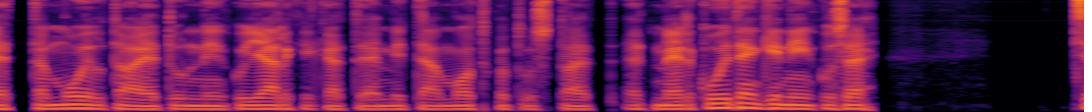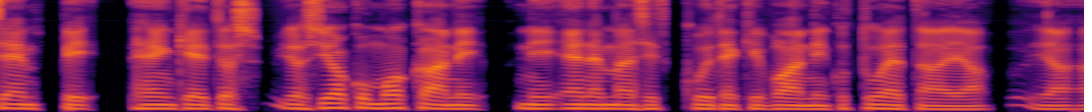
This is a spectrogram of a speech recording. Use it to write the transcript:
että muilta ei tule niin kuin jälkikäteen mitään motkotusta. Että et meillä kuitenkin niin kuin se tsemppihenki, että jos, jos joku mokaa, niin, niin enemmän sitten kuitenkin vaan niin kuin tuetaan ja, ja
